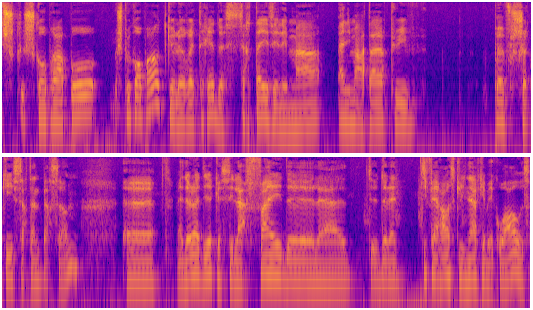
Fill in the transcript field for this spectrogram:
je, je comprends pas. Je peux comprendre que le retrait de certains éléments alimentaires puissent, peuvent choquer certaines personnes. Euh, mais de là à dire que c'est la fin de la, de, de la différence culinaire québécoise.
